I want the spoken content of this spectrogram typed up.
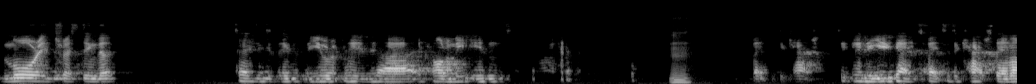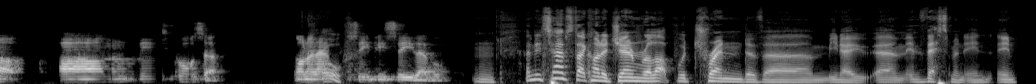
more interesting that tending to think that the European uh, economy isn't mm. expected to catch, particularly the UK, expected to catch them up um, this quarter on an cool. CPC level. Mm. And in terms of that kind of general upward trend of um, you know um, investment in in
